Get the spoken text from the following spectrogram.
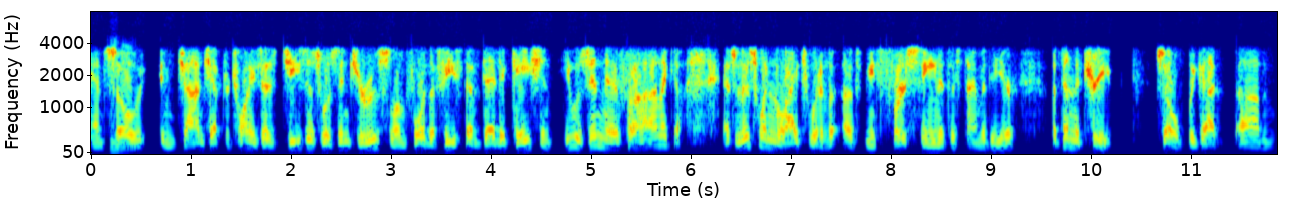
And so mm-hmm. in John chapter 20 it says Jesus was in Jerusalem for the feast of dedication. He was in there for Hanukkah. And so this one lights would have been first seen at this time of the year. But then the tree. So we got um,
